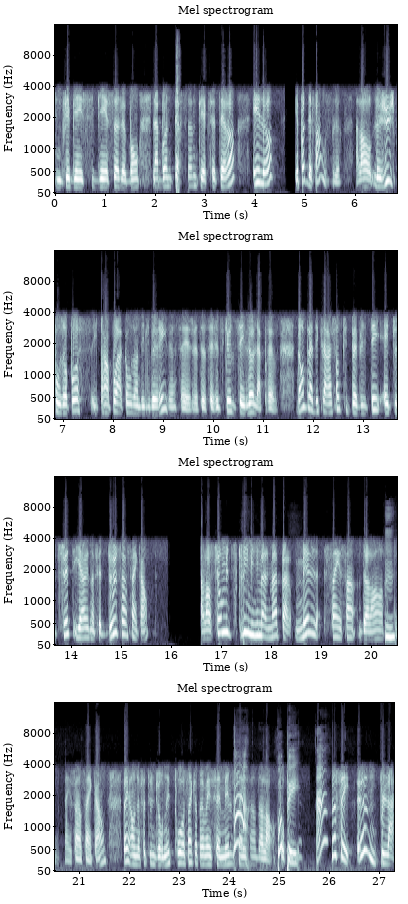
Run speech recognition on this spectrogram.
signifié, bien ci, bien ça, le bon, la bonne personne, puis etc. Et là, il n'y a pas de défense, là. Alors, le juge ne posera pas, il prend pas à cause en délibéré, là. C'est, je veux dire, c'est ridicule, c'est là la preuve. Donc, la déclaration de culpabilité est tout de suite, hier, il en a fait 250. Alors, si on multiplie minimalement par 1500 dollars Mm. ou 550, ben, on a fait une journée de 385 500 dollars. Pas pire. Ça, c'est une place,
